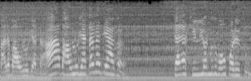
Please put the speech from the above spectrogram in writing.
કાલે બાવલું ગયા હતા. હા બાવલું ગયા હતા ને ત્યાં આગળ. ત્યારે ખીલીઓ ને બધું બહુ પડ્યું હતું.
